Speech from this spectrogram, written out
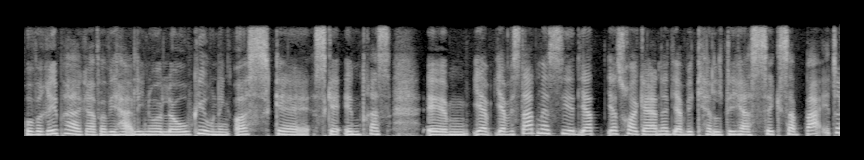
hoveriparagrafer, vi har lige nu, og lovgivning også skal, skal ændres. Øhm, jeg, jeg vil starte med at sige, at jeg, jeg tror gerne, at jeg vil kalde det her sexarbejde,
